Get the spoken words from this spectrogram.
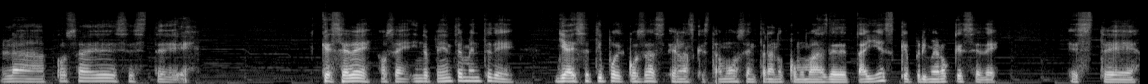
La cosa es este que se dé, o sea, independientemente de ya ese tipo de cosas en las que estamos entrando como más de detalles, que primero que se dé. Este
